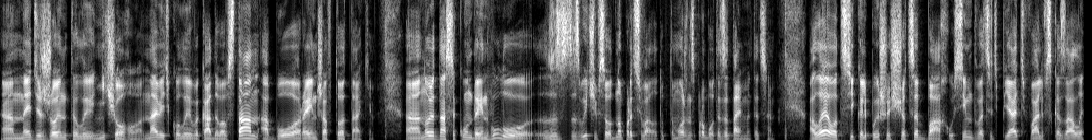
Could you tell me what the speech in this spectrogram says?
е, не діжойнтили нічого, навіть коли викадував стан або рейндж автоатаки. Е, 0,1 секунда інвулу зазвичай все одно працювало, тобто можна спробувати затаймити це. Але от Сікель пише, що це баг. У 7.25 Valve сказали,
